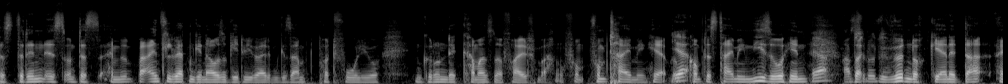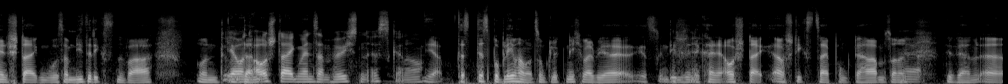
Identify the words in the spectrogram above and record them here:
das drin ist und das einem bei Einzelwerten genauso geht wie bei dem Gesamtportfolio. Im Grunde kann man es nur falsch machen, vom, vom Timing her. Ja. kommt das Timing nie so hin. Ja, absolut. wir würden doch gerne da einsteigen, wo es am niedrigsten war. Und, ja, und, und aussteigen, wenn es am höchsten ist, genau. Ja, das, das Problem haben wir zum Glück nicht, weil wir jetzt in dem Sinne keine Aussteig Ausstiegszeitpunkte haben, sondern ja. wir werden äh,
